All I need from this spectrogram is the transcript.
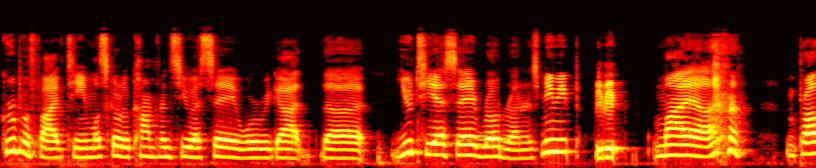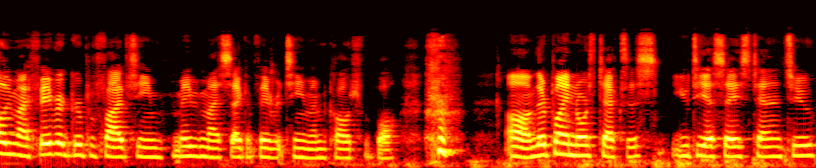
group of five team. Let's go to Conference USA where we got the UTSA Roadrunners. Meep meep. Beep beep. My uh, probably my favorite group of five team. Maybe my second favorite team in college football. um, they're playing North Texas. UTSA is ten and two.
